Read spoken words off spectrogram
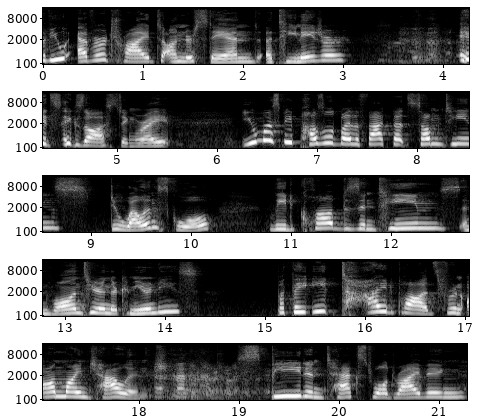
Have you ever tried to understand a teenager? it's exhausting, right? You must be puzzled by the fact that some teens do well in school, lead clubs and teams, and volunteer in their communities, but they eat Tide Pods for an online challenge, speed and text while driving,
